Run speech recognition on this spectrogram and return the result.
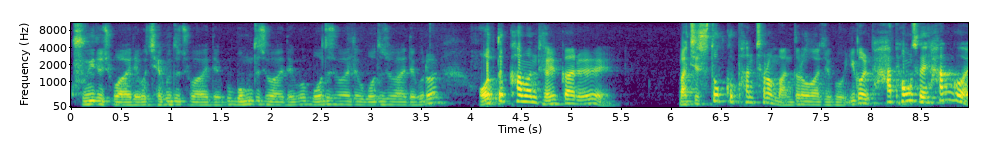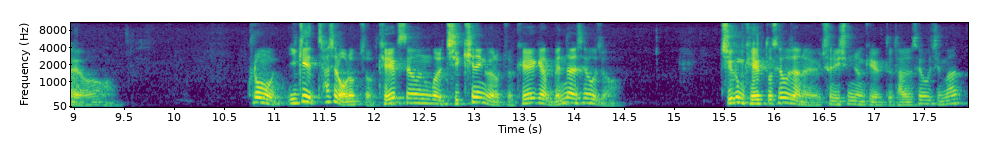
구위도 좋아야 되고 제구도 좋아야 되고 몸도 좋아야 되고 뭐도 좋아야 되고 뭐도 좋아야 되고를 어떻게 하면 될까를 마치 수도크 판처럼 만들어가지고 이걸 다 평소에 한 거예요. 그럼 이게 사실 어렵죠. 계획 세우는 걸 지키는 게 어렵죠. 계획이 맨날 세우죠. 지금 계획도 세우잖아요. 2020년 계획도 다들 세우지만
